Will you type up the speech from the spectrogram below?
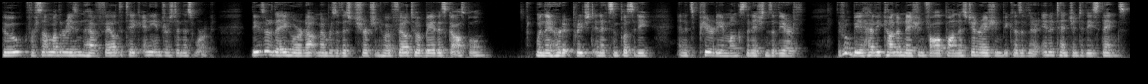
who, for some other reason, have failed to take any interest in this work. These are they who are not members of this church and who have failed to obey this gospel when they heard it preached in its simplicity and its purity amongst the nations of the earth. There will be a heavy condemnation fall upon this generation because of their inattention to these things.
